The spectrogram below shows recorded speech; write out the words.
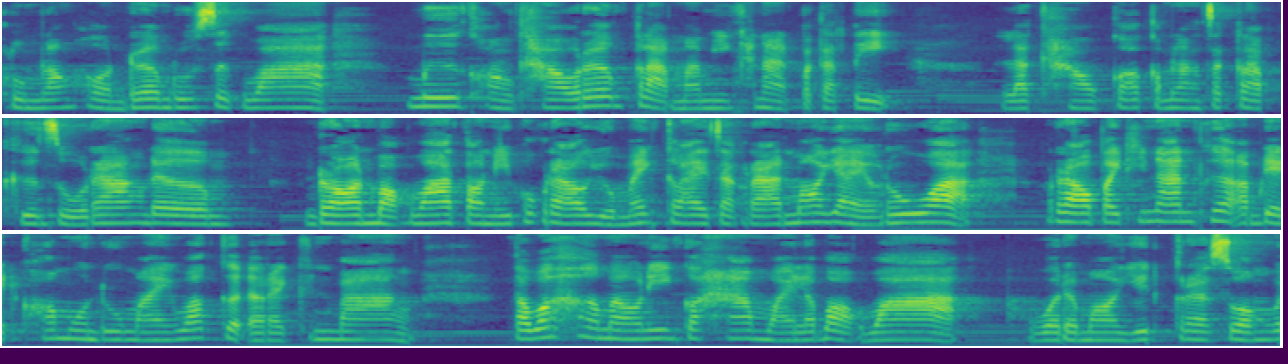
คลุมล่องหนเริ่มรู้สึกว่า มือของเขาเริ่มกลับมามีขนาดปกติ และเขาก็กำลังจะกลับคืนสู่ร่างเดิม รอนบอกว่าตอนนี้พวกเราอยู่ไม่ไกลจากร้านหม้อใหญ่รั่ว เราไปที่นั่นเพื่ออัปเดตข้อมูลดูไหมว่าเกิดอะไรขึ้นบ้าง แต่ว่าเฮอร์เมลนี่ก็ห้ามไว้แล้วบอกว่าวอร์ดมอยึดกระทรวงเว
